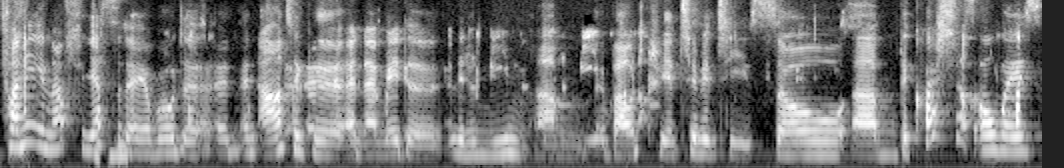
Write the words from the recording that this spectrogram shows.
funny enough, yesterday I wrote a, an, an, article and I made a little meme um, about creativity. So um, the question is always,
